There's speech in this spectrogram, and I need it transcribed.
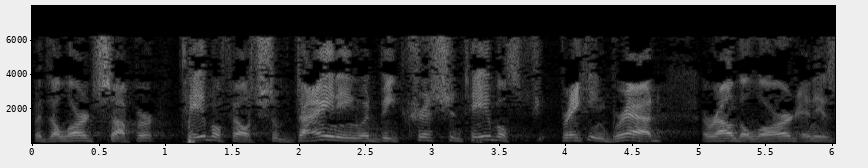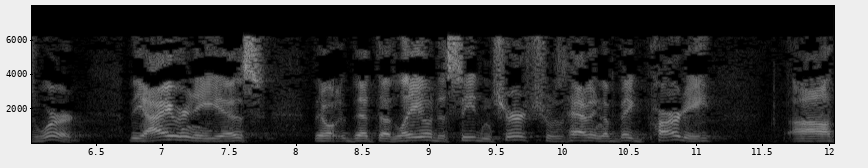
But the Lord's Supper, table fellowship, dining would be Christian tables, breaking bread around the Lord and His Word. The irony is that the Laodicean church was having a big party, uh,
